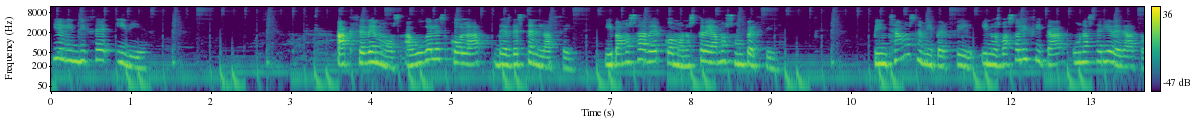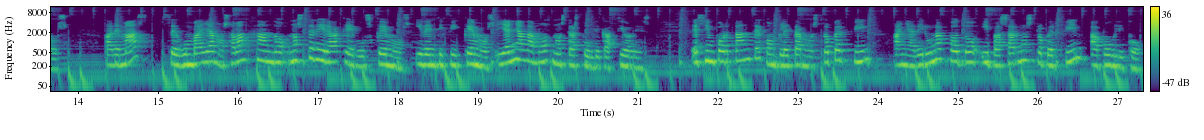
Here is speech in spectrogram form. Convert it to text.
y el índice I10. Accedemos a Google Scholar desde este enlace y vamos a ver cómo nos creamos un perfil. Pinchamos en mi perfil y nos va a solicitar una serie de datos. Además, según vayamos avanzando, nos pedirá que busquemos, identifiquemos y añadamos nuestras publicaciones. Es importante completar nuestro perfil, añadir una foto y pasar nuestro perfil a público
